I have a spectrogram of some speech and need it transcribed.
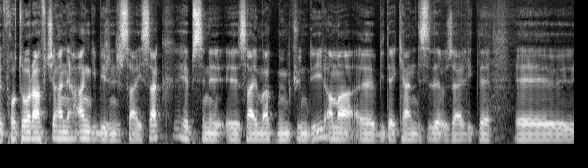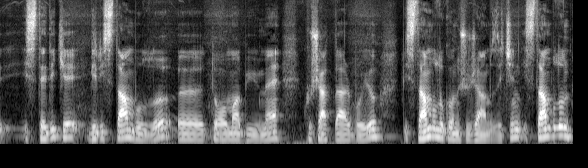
e, fotoğrafçı hani hangi birini saysak hepsini e, saymak mümkün değil ama e, bir de kendisi de özellikle e, istedi ki bir İstanbullu e, doğma büyüme kuşaklar boyu İstanbul'u konuşacağımız için İstanbul'un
